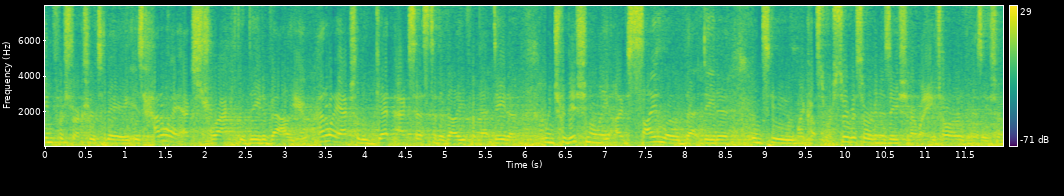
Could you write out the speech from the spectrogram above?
infrastructure today is how do I extract the data value? How do I actually get access to the value from that data when traditionally I've siloed that data into my customer service organization or my HR organization?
